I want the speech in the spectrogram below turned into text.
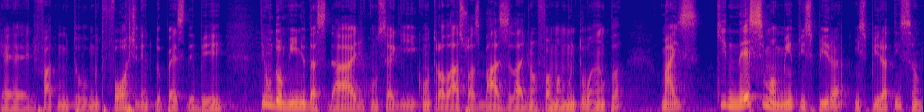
que é de fato muito, muito forte dentro do PSDB. Tem um domínio da cidade, consegue controlar suas bases lá de uma forma muito ampla, mas que nesse momento inspira, inspira atenção.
